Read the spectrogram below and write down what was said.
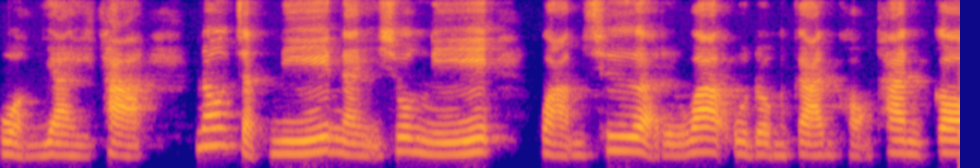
ห่วงใยค่ะ นอกจากนี้ในช่วงนี้ความเชื่อหรือว่าอุดมการณ์ของท่านก็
